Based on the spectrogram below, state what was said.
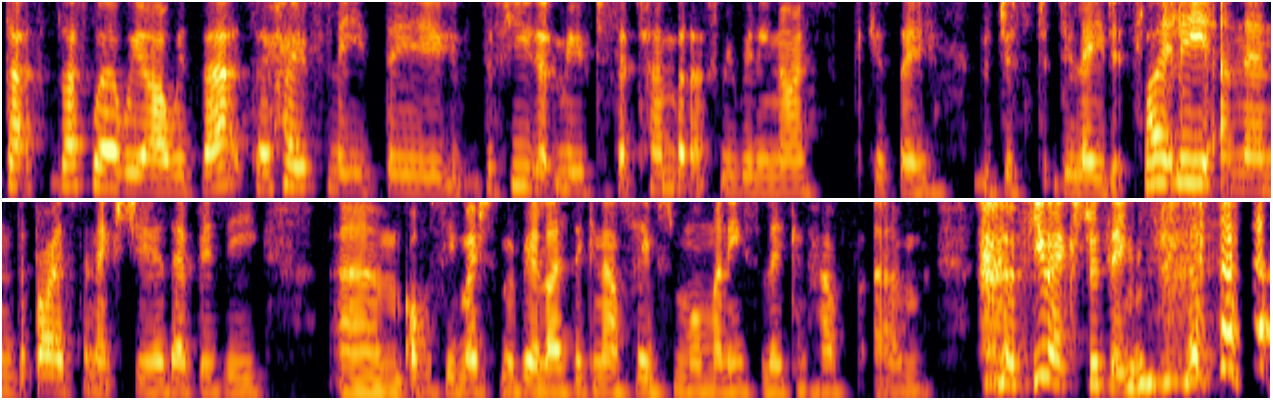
that's that's where we are with that. So hopefully the the few that moved to September, that's gonna be really nice because they just delayed it slightly. And then the brides for next year, they're busy. Um, obviously, most of them have realised they can now save some more money, so they can have um, a few extra things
